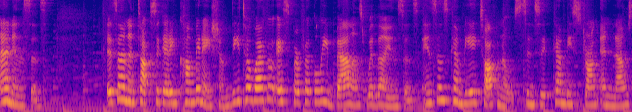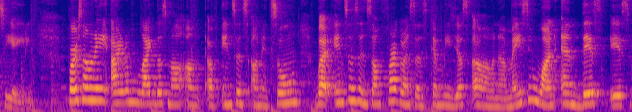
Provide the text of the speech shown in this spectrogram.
and incense. It's an intoxicating combination. The tobacco is perfectly balanced with the incense. Incense can be a top note since it can be strong and nauseating. Personally, I don't like the smell of incense on its own, but incense in some fragrances can be just an amazing one and this is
